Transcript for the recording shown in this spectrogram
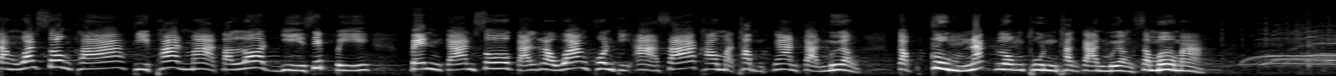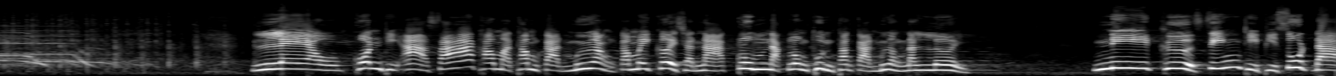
จังหวัดสงขลาที่ผ่านมาตลอด 20 ปี เป็นการโซกันระหว่างคนที่อาสาเข้ามาทำงานการเมือง กับกลุ่มนักลงทุนทางการเมืองเสมอมาแล้วคนที่อาสาเข้ามาทำการเมืองก็ไม่เคยชนะกลุ่มนักลงทุนทางการเมืองนั้นเลย นี่คือสิ่งที่พิสูจน์ได้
